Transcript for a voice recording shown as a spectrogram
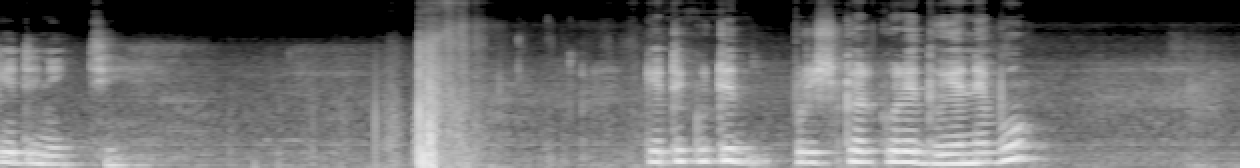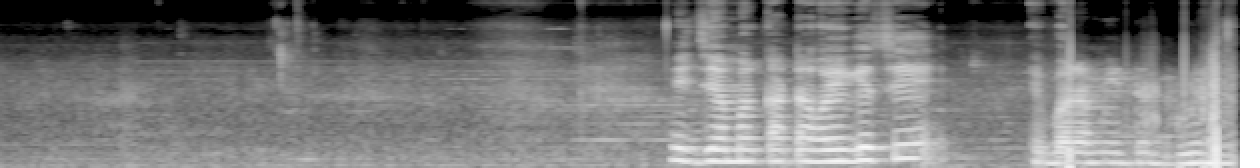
কেটে নিচ্ছি। কেটে কুটে পরিষ্কার করে ধুয়ে নেব। এই যে আমার কাটা হয়ে গেছে, এবার আমি এটা ধুয়ে নেব।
